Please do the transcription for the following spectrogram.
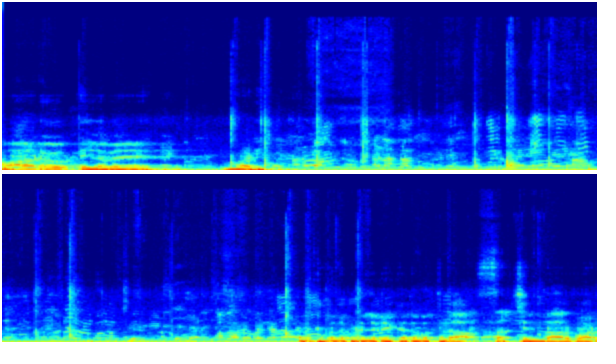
ಮಾಡು ಇಲ್ಲವೇ ಮಡಿ. ಅಂಕಬಲ ಪಡೆಯಲೇಬೇಕಾದ ಒತ್ತಡ ಸಚಿನ್ ಧಾರವಾಡ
